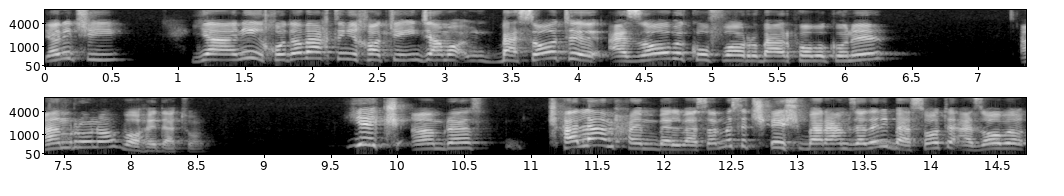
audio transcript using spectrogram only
یعنی چی؟ یعنی خدا وقتی می‌خواد که این جماع بسات عذاب کفار رو برپا بکنه امرونا واحدتون. یک امر است کلم هم بالبصر مثل چشم برهم زدنی بسات عذاب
